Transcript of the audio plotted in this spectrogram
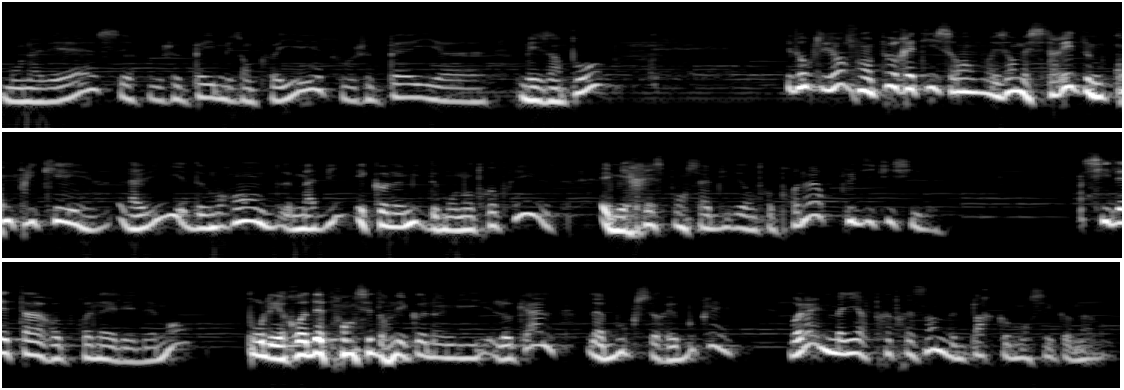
mon AVS, il faut que je paye mes employés, il faut que je paye euh, mes impôts. Et donc les gens sont un peu réticents en disant mais ça risque de me compliquer la vie et de me rendre ma vie économique de mon entreprise et mes responsabilités d'entrepreneur plus difficiles. Si l'État reprenait l'élément, pour les redépenser dans l'économie locale, la boucle serait bouclée. Voilà une manière très très simple de ne pas recommencer comme avant.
